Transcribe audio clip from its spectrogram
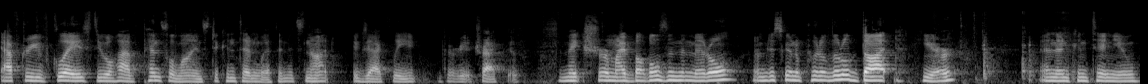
after you've glazed, you will have pencil lines to contend with, and it's not exactly very attractive. Make sure my bubble's in the middle. I'm just going to put a little dot here and then continue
